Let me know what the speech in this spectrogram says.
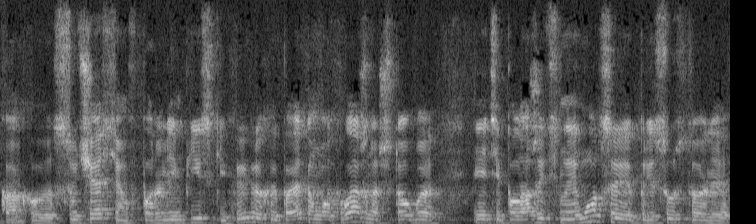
как э, с участием в Паралимпийских играх. И поэтому вот важно, чтобы эти положительные эмоции присутствовали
